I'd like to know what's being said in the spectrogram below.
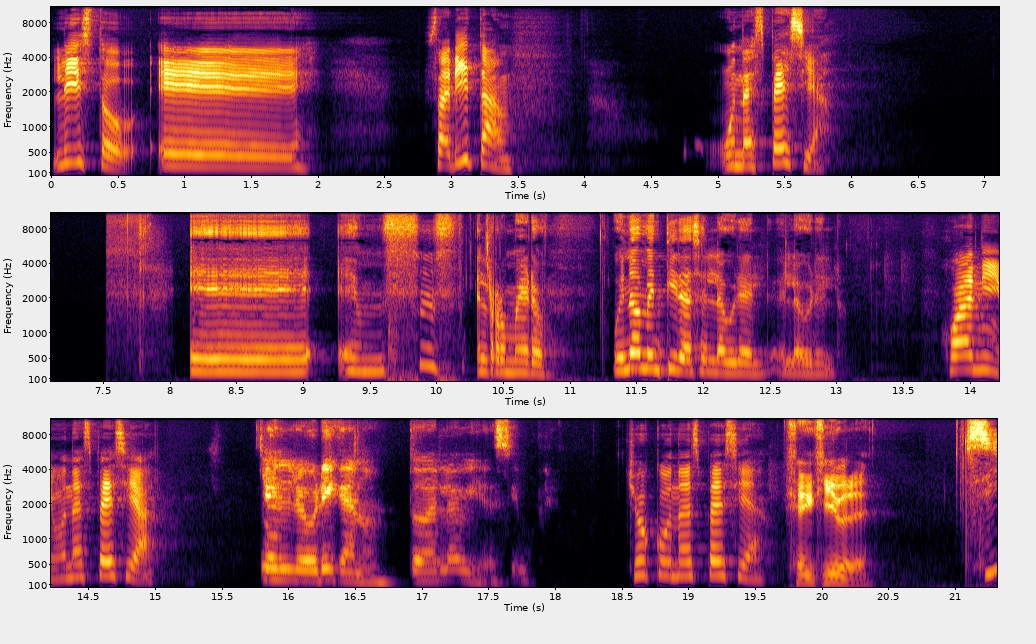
Listo. Eh, Sarita, una especia. Eh, Em, el romero. Uy, no, mentiras, el laurel, el laurel. Juani, una especia. El orégano, toda la vida, siempre. Chucu, una especia. Jengibre. Sí,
